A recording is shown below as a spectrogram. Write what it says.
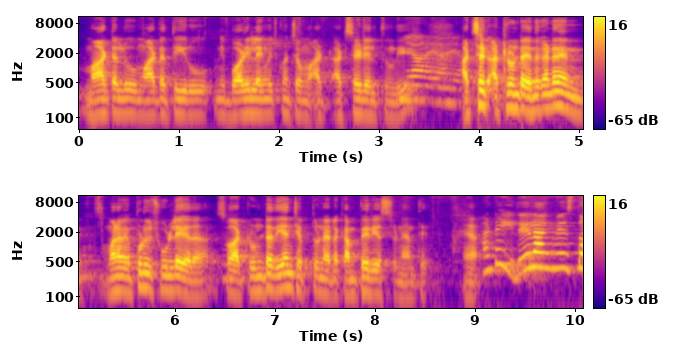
మాటలు మాట తీరు నీ బాడీ లాంగ్వేజ్ కొంచెం అట్ అటు సైడ్ వెళ్తుంది. అటు సైడ్ అట్లుంటుంది ఎందుకంటే నేను మనం ఎప్పుడు చూడలే కదా. సో అట్లుంటుంది అని చెప్తుండే అట్లా కంపేర్ చేస్తుండే అంతే. అంటే ఇదే లాంగ్వేజ్తో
